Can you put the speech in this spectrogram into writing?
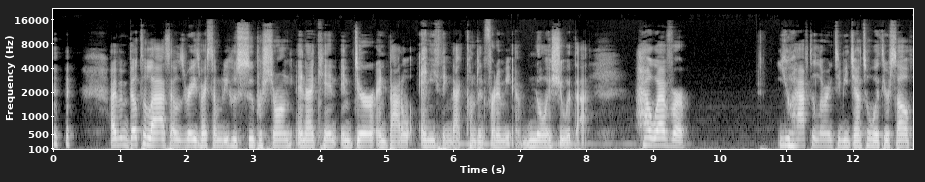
I've been built to last. I was raised by somebody who's super strong and I can endure and battle anything that comes in front of me. I have no issue with that. However, you have to learn to be gentle with yourself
